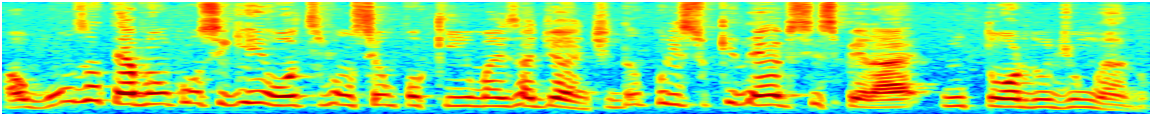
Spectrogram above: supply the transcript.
Alguns até vão conseguir, outros vão ser um pouquinho mais adiante. Então por isso que deve se esperar em torno de um ano.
